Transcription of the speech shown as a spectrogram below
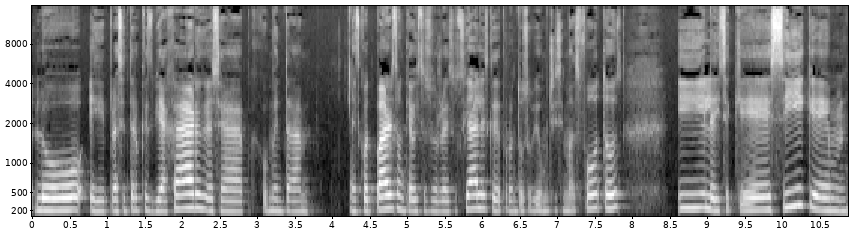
lo eh, placentero que es viajar, o sea, comenta Scott Parson que ha visto sus redes sociales, que de pronto subió muchísimas fotos y le dice que sí, que,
